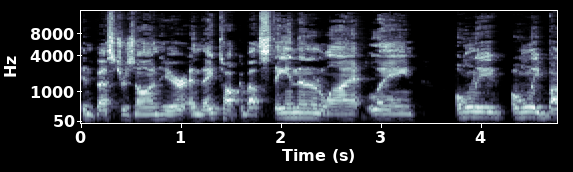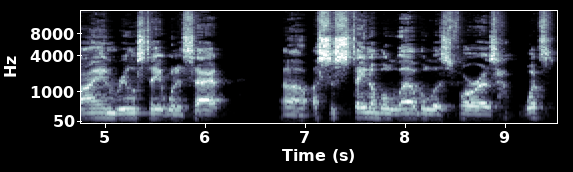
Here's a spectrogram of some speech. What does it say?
investors on here and they talk about staying in their lane, only only buying real estate when it's at uh, a sustainable level as far as what's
